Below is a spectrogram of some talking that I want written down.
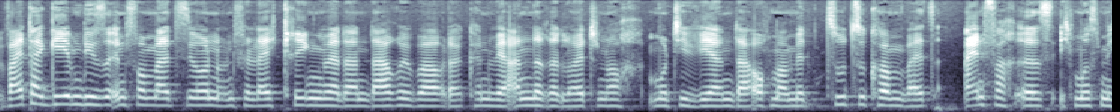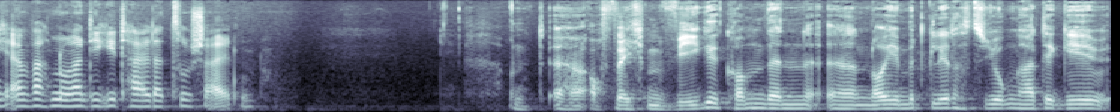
weitergeben, diese Informationen und vielleicht kriegen wir dann darüber oder können wir andere Leute noch motivieren, da auch mal mit zuzukommen, weil es einfach ist. Ich muss mich einfach nur digital dazuschalten. Und äh, auf welchem Wege kommen denn äh, neue Mitglieder zur jungen HTG?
